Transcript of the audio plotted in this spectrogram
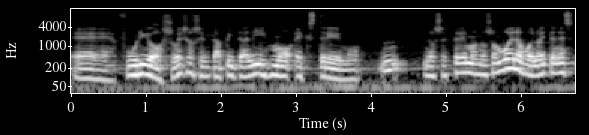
eh, furioso, eso es el capitalismo extremo. ¿Mm? Los extremos no son buenos, bueno, ahí tenés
